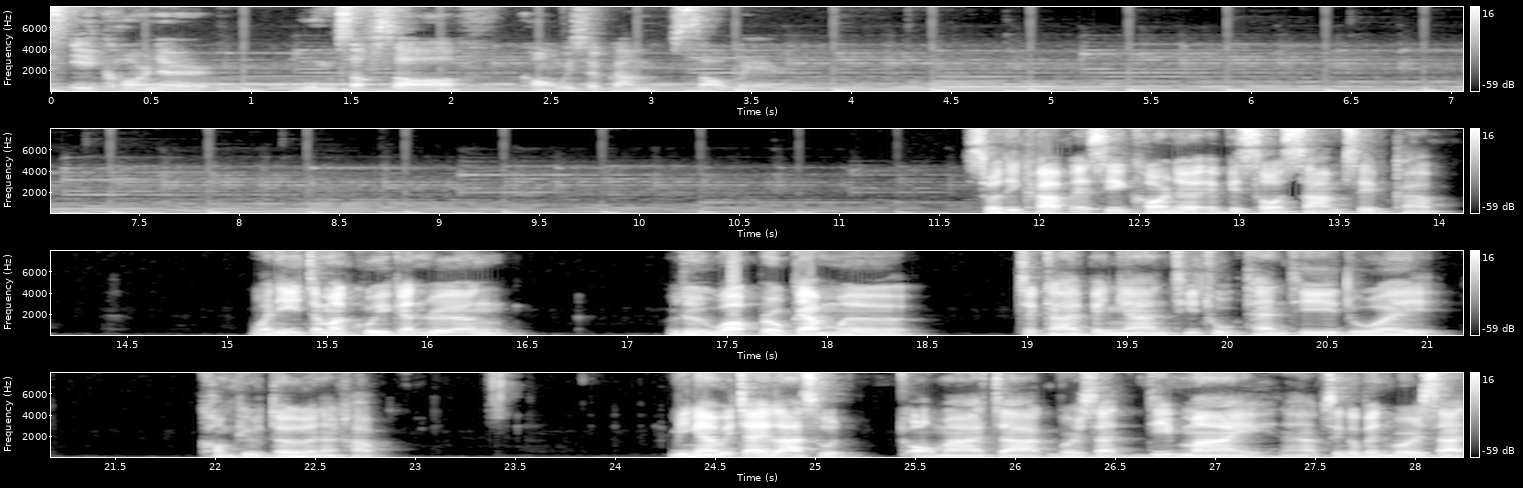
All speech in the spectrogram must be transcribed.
SE Corner มุม soft ของวิศวกรรมซอฟต์แวร์ สวัสดีครับ SE Corner episode 30 ครับ วันนี้จะมาคุยกันเรื่อง หรือว่าโปรแกรมเมอร์จะกลายเป็นงานที่ถูกแทนที่ด้วยคอมพิวเตอร์นะครับ มีงานวิจัยล่าสุดออกมาจากบริษัท DeepMind นะครับ ซึ่งก็เป็นบริษัท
